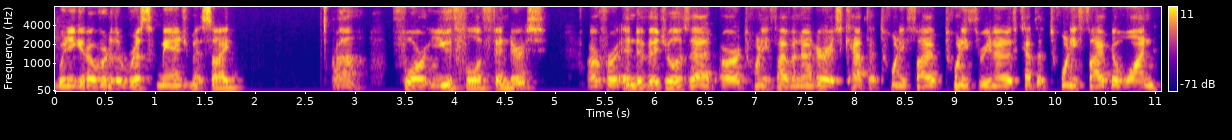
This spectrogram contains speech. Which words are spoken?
when you get over to the risk management side uh, for youthful offenders or for individuals that are 25 and under is capped at 25 23 and under is capped at 25 to 1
